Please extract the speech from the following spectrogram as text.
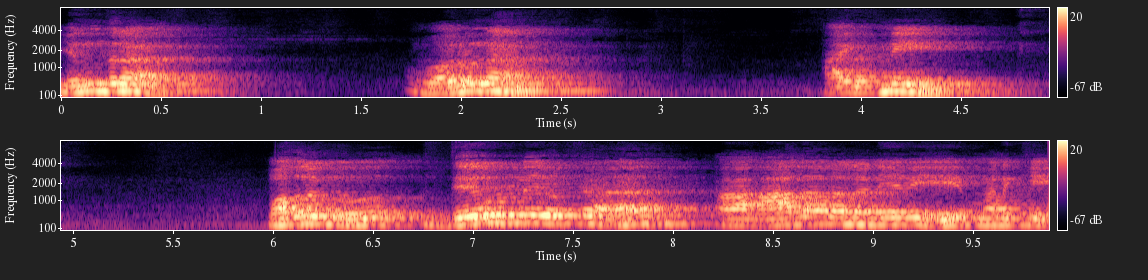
ఇంద్ర వరుణ అగ్ని మొదలగు దేవుళ్ళ యొక్క ఆ ఆధారాలు అనేవి మనకి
